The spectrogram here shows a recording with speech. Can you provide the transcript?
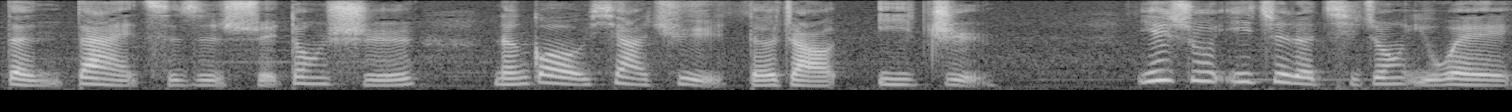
等待池子水动时。能够下去得着医治，耶稣医治了其中一位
